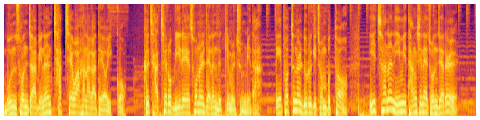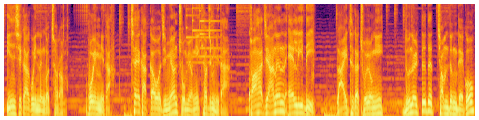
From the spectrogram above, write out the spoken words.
문 손잡이는 차체와 하나가 되어 있고 그 자체로 미래에 손을 대는 느낌을 줍니다. 이 버튼을 누르기 전부터 이 차는 이미 당신의 존재를 인식하고 있는 것처럼 보입니다. 채 가까워지면 조명이 켜집니다. 과하지 않은 LED 라이트가 조용히 눈을 뜨듯 점등되고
